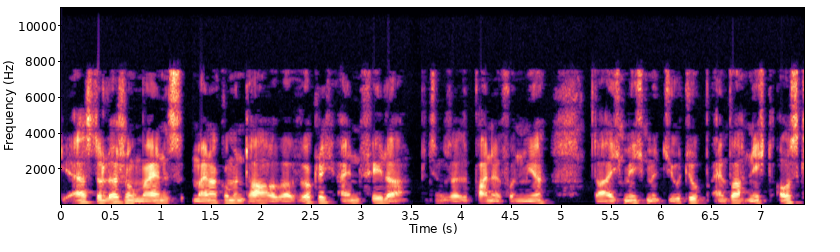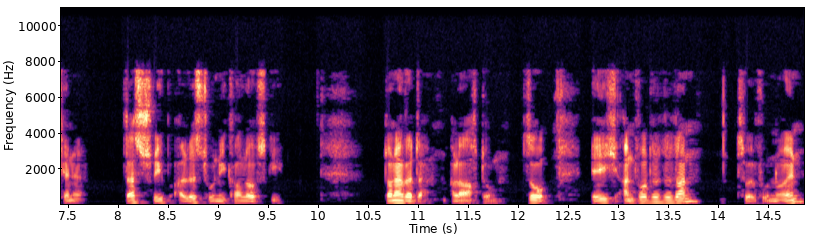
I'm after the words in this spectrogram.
Die erste Löschung meines, meiner Kommentare war wirklich ein Fehler bzw. Panne von mir, da ich mich mit YouTube einfach nicht auskenne. Das schrieb alles Toni Karlowski. Donnerwetter, alle Achtung. So, ich antwortete dann, 12.09 Uhr,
